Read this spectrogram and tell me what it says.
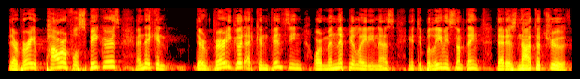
They're very powerful speakers and they can they're very good at convincing or manipulating us into believing something that is not the truth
